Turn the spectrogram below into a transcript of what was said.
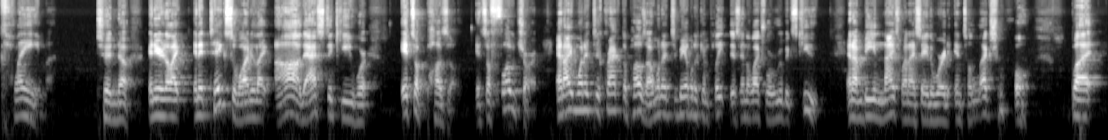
claim to know? And you're like, and it takes a while. You're like, ah, that's the key word. It's a puzzle, it's a flow chart. And I wanted to crack the puzzle. I wanted to be able to complete this intellectual Rubik's Cube. And I'm being nice when I say the word intellectual, but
